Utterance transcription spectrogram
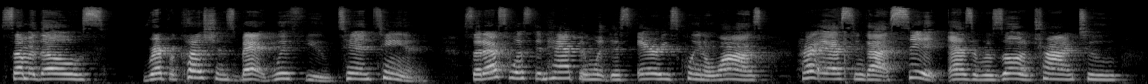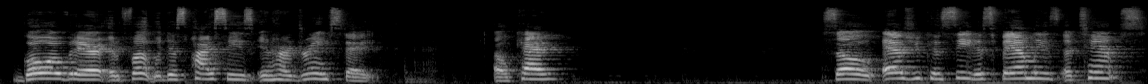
some of those repercussions back with you, 10-10. So that's what's been happening with this Aries Queen of Wands her ass and got sick as a result of trying to go over there and fuck with this Pisces in her dream state. Okay? So, as you can see, this family's attempts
